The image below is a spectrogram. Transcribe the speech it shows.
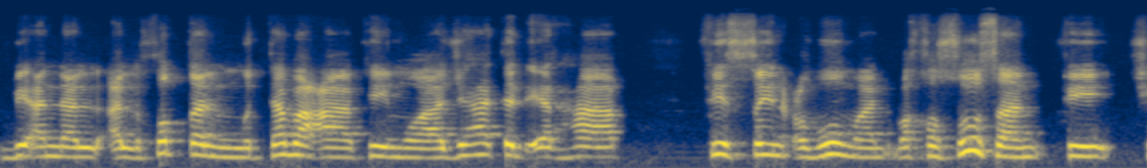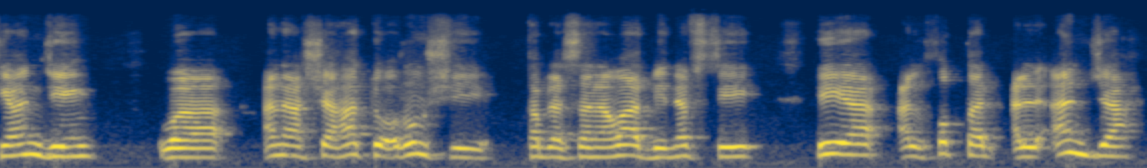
بأن الخطة المتبعة في مواجهة الإرهاب في الصين عموما وخصوصا في تشيانجينغ وأنا شاهدت اورمشي قبل سنوات بنفسي هي الخطة الأنجح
